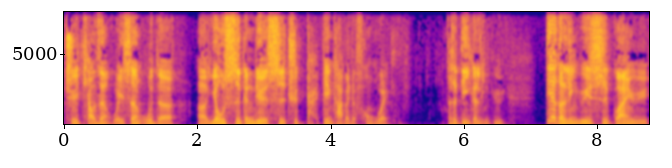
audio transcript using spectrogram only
去调整微生物的。呃，优势跟劣势去改变咖啡的风味，这是第一个领域。第二个领域是关于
